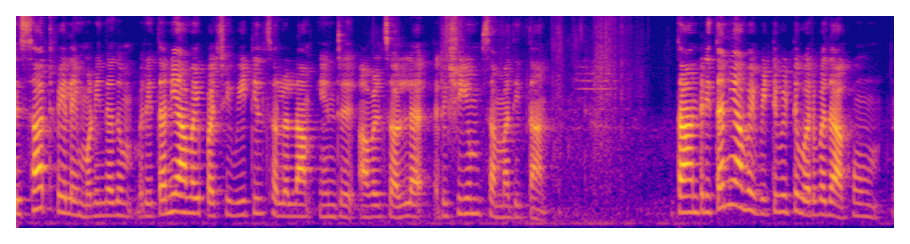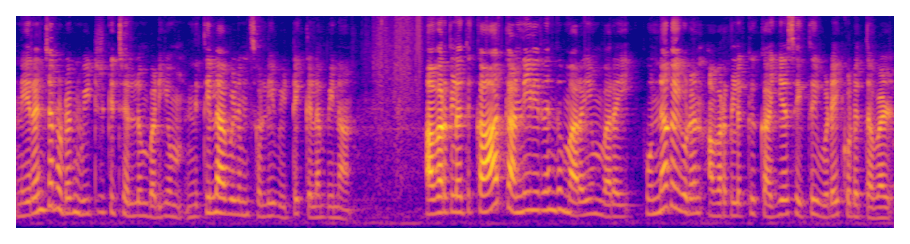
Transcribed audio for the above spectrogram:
ரிசார்ட் வேலை முடிந்ததும் ரிதன்யாவை பற்றி வீட்டில் சொல்லலாம் என்று அவள் சொல்ல ரிஷியும் சம்மதித்தான். தான் ரிதன்யாவை விட்டுவிட்டு வருவதாகவும் நிரஞ்சனுடன் வீட்டிற்கு செல்லும்படியும் நிதிலாவிடம் சொல்லிவிட்டு கிளம்பினான். அவர்களது கார் கண்ணிலிருந்து மறையும் வரை புன்னகையுடன் அவர்களுக்கு கையசைத்து விடை கொடுத்தவள்.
